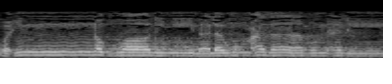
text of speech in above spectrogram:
وإن الظالمين لهم عذاب أليم.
